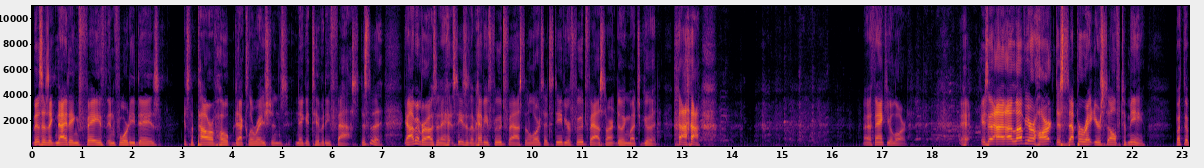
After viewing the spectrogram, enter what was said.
this is igniting faith in 40 days. It's the power of hope, declarations, negativity fast. This is a, yeah, I remember I was in a season of heavy food fast, and the Lord said, Steve, your food fasts aren't doing much good. uh, thank you, Lord. He said, I, I, love your heart to separate yourself to me, but the,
